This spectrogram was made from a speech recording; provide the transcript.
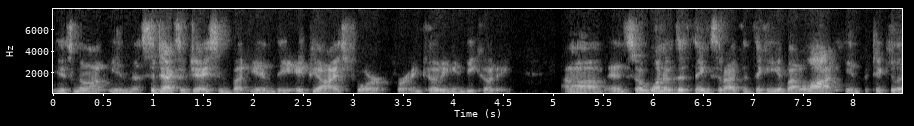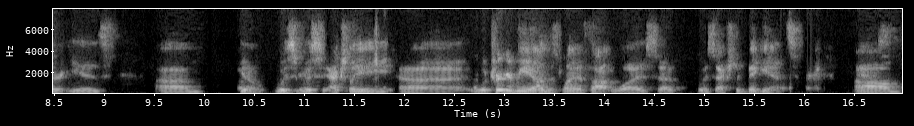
is not in the syntax of JSON, but in the APIs for for encoding and decoding. Um, and so one of the things that I've been thinking about a lot, in particular, is um, you know, was was actually uh, what triggered me on this line of thought was uh, was actually big ints. Um,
